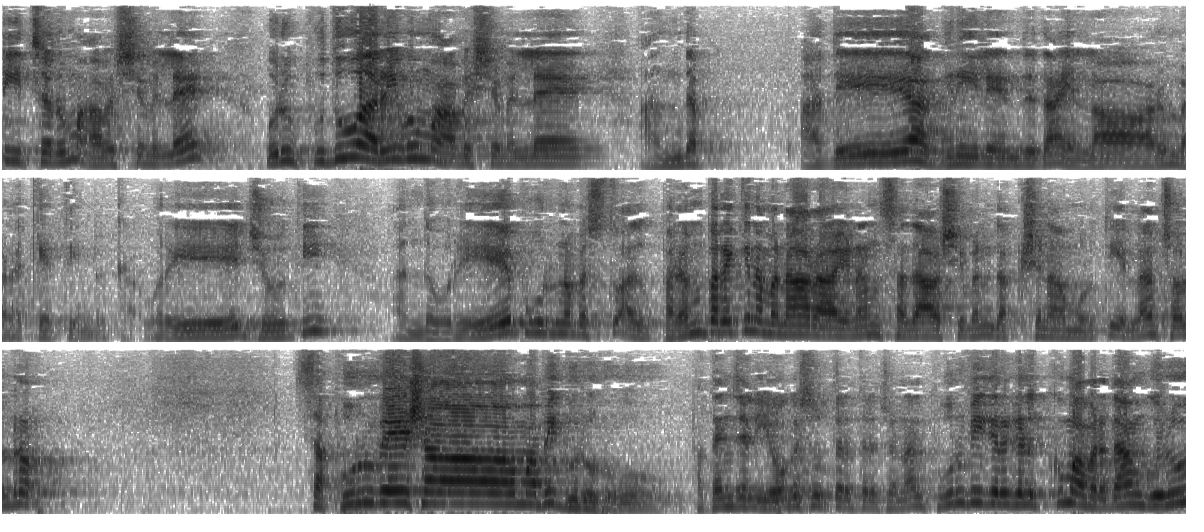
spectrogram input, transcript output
டீச்சரும் அவசியம் இல்லை ஒரு புது அறிவும் அவசியம் இல்லை அந்த அதே அக்னியிலேருந்து தான் எல்லாரும் விளக்கேத்தின்னு இருக்கா. ஒரே ஜோதி அந்த ஒரே பூர்ண வஸ்து அது பரம்பரைக்கு நம்ம நாராயணன் சதாசிவன் தட்சிணாமூர்த்தி எல்லாம் சொல்றோம். ச பூர்வேஷாம் அபி குரு பதஞ்சலி யோக சூத்திரத்துல சொன்னால் பூர்வீகர்களுக்கும் அவர்தான் குரு.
